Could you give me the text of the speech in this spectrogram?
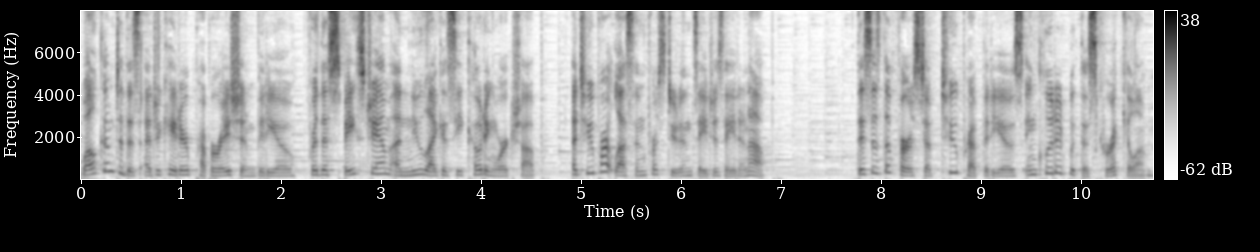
Welcome to this educator preparation video for the Space Jam A New Legacy coding workshop, a two-part lesson for students ages 8 and up. This is the first of two prep videos included with this curriculum.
